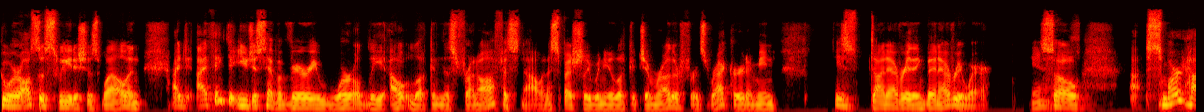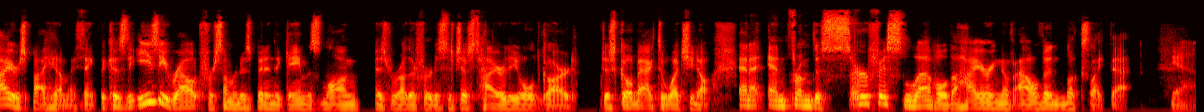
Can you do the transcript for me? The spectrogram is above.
Who are also Swedish as well. And I, I, think that you just have a very worldly outlook in this front office now. And especially when you look at Jim Rutherford's record, I mean, he's done everything, been everywhere. Yeah. So uh, smart hires by him, I think, because the easy route for someone who's been in the game as long as Rutherford is to just hire the old guard. Just go back to what you know. And, and from the surface level, the hiring of Allvin looks like that. Yeah.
